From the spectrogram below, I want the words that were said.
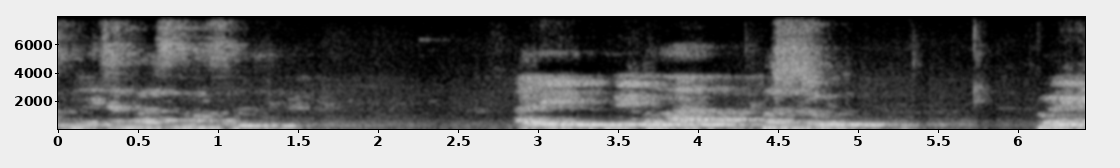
అందరికీ చెప్పాల్సిన అవసరం ఉంది. అది మీకున్న ఫస్ట్ కోరిక.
